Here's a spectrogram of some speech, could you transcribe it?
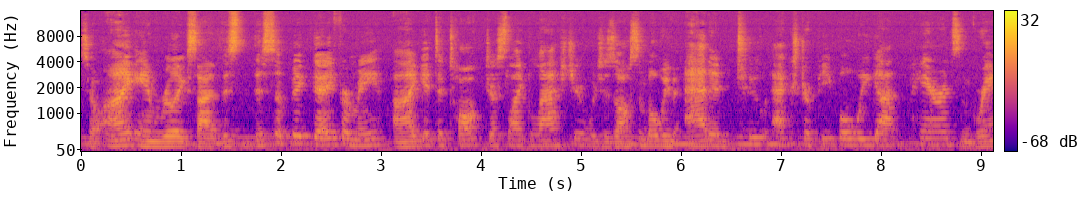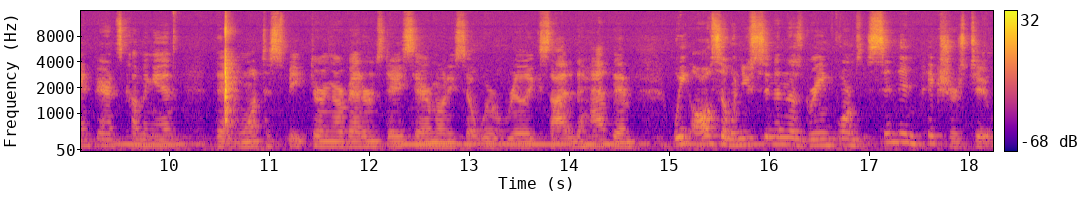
So I am really excited. This this is a big day for me. I get to talk just like last year, which is awesome. But we've added two extra people. We got parents and grandparents coming in that want to speak during our Veterans Day ceremony. So we're really excited to have them. We also, when you send in those green forms, send in pictures too.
